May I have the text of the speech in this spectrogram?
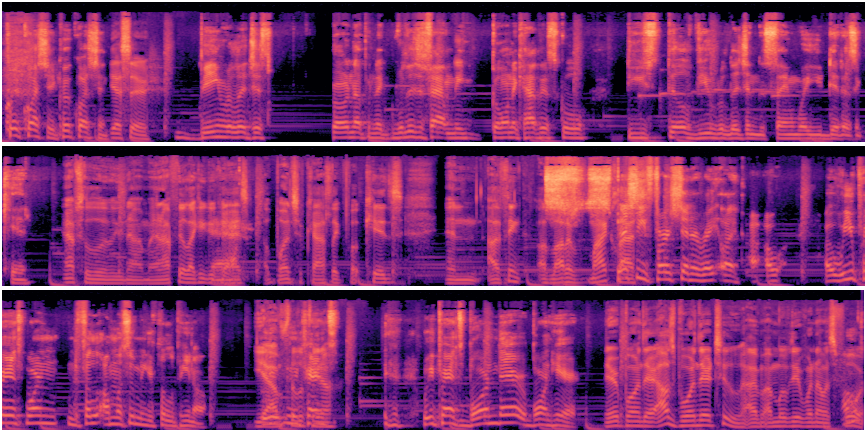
Quick question. Quick question. yes, sir. Being religious, growing up in a religious family, going to Catholic school, do you still view religion the same way you did as a kid? Absolutely not, man. I feel like you could Yeah. ask a bunch of Catholic folk kids, and I think a lot of my especially class. first generation. Like, uh, uh, were your parents born in the Phil- I'm assuming you're Filipino. Yeah, were, I'm were Filipino. Parents, were your parents born there or born here? They were born there. I was born there too. I, I moved there when I was four.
